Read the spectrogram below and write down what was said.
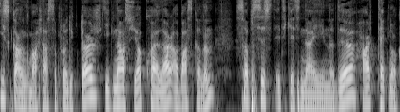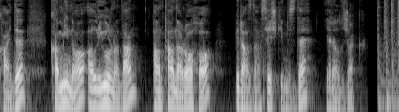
Isgang mahlaslı prodüktör Ignacio Cuellar Abascal'ın Subsist etiketinden yayınladığı hard techno kaydı Camino Aliurna'dan Pantana Rojo birazdan seçkimizde yer alacak. Müzik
